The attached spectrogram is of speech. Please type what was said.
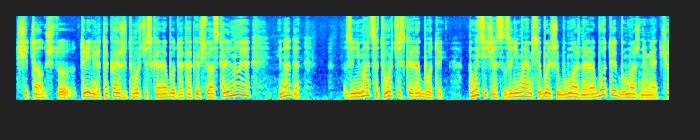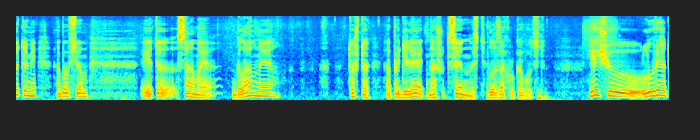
считал, что тренер такая же творческая работа, как и все остальное, и надо заниматься творческой работой. А мы сейчас занимаемся больше бумажной работой, бумажными отчетами обо всем. И это самое главное, то, что определяет нашу ценность в глазах руководства. Я еще лауреат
